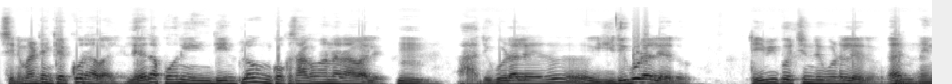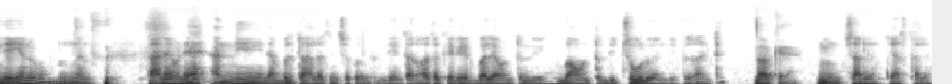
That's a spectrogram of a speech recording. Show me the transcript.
సినిమా అంటే ఇంకెక్కువ రావాలి. లేదా పోనీ దీంట్లో ఇంకొక సగం అన్న రావాలి అది కూడా లేదు ఇది కూడా లేదు. టీవీకి వచ్చింది కూడా లేదు. నేను చెయ్యను. ఏ, అన్ని డబ్బులతో ఆలోచించకు. దీని తర్వాత కెరీర్ భలే ఉంటుంది బాగుంటుంది చూడు అని చెప్పేసి అంటే. ఓకే. "ఉమ్, సర్లే చేస్తాలే.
